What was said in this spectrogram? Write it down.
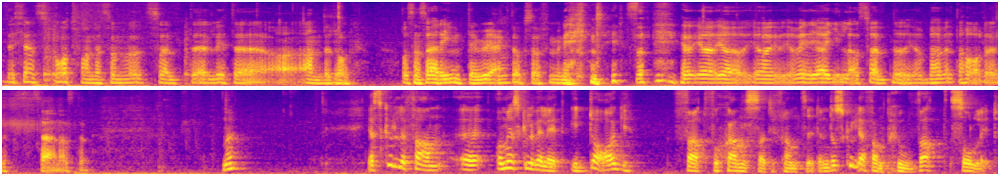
det känns fortfarande som att svält är lite uh, underdog. Och sen så är det inte React också för min egen del. Så jag, jag, jag, jag, jag, gillar svält nu. Jag behöver inte ha det senaste. Jag skulle fan, eh, om jag skulle välja ett idag för att få chansa till framtiden, då skulle jag fan provat Solid.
